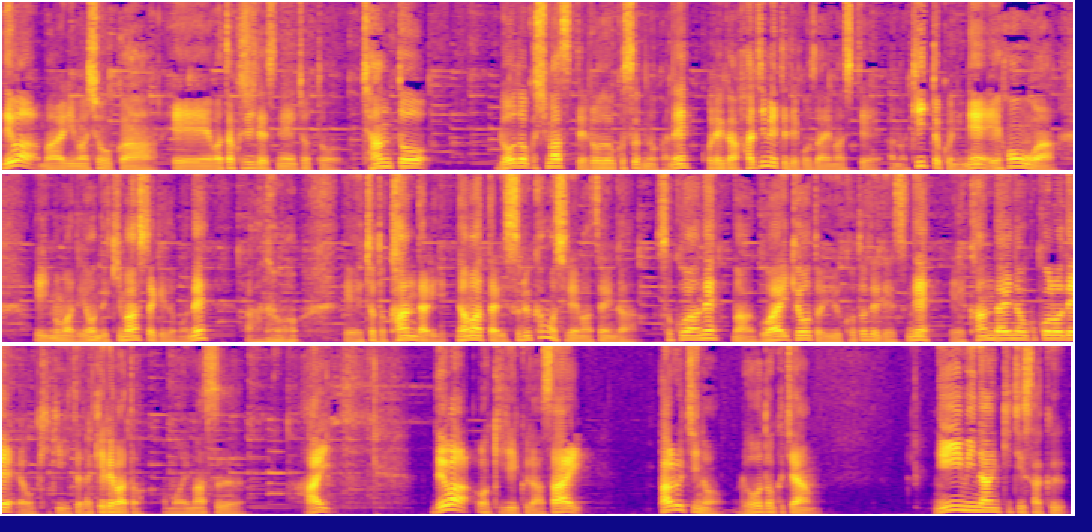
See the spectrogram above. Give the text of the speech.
では参りましょうか。えー、私ですね、ちょっとちゃんと朗読しますって朗読するのがね、これが初めてでございまして、あの、キット君にね、絵本は今まで読んできましたけどもね、あの、えー、ちょっと噛んだり、なまったりするかもしれませんが、そこはね、まあ、ご愛嬌ということでですね、えー、寛大な心でお聞きいただければと思います。はい。では、お聞きください。パルチの朗読ちゃん。新見南吉作、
